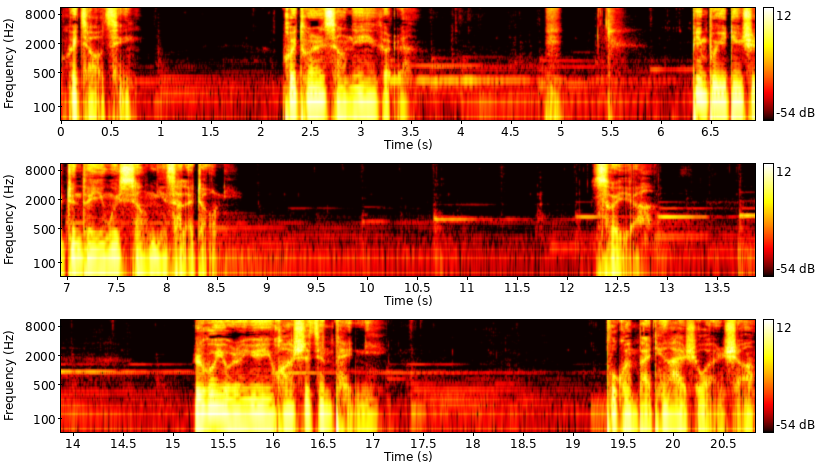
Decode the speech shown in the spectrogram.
会矫情，会突然想念一个人，并不一定是真的因为想你才来找你。所以啊，如果有人愿意花时间陪你，不管白天还是晚上，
